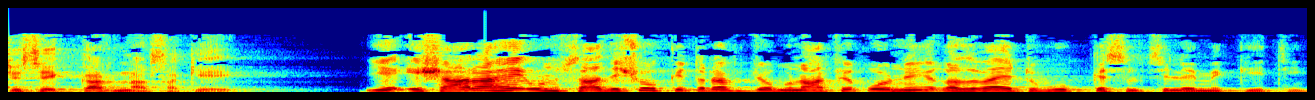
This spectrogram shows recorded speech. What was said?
جسے کر نہ سکے۔ یہ اشارہ ہے ان سازشوں کی طرف جو منافقوں نے غزوہ تبوک کے سلسلے میں کی تھی۔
